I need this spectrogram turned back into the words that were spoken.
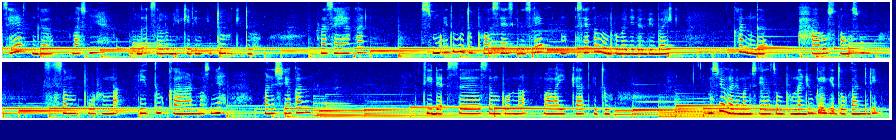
saya nggak maksudnya nggak selalu mikirin itu gitu. Karena saya kan semua itu butuh proses gitu. Saya saya kan mau berubah jadi lebih baik. Kan nggak harus langsung sempurna itu kan. Maksudnya manusia kan tidak sesempurna malaikat gitu. Maksudnya nggak ada manusia yang sempurna juga gitu kan. Jadi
